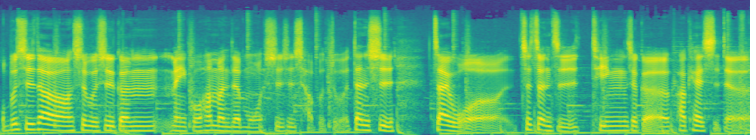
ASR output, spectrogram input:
我不知道是不是跟美国他们的模式是差不多，但是。在我这阵子听这个 podcast 的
